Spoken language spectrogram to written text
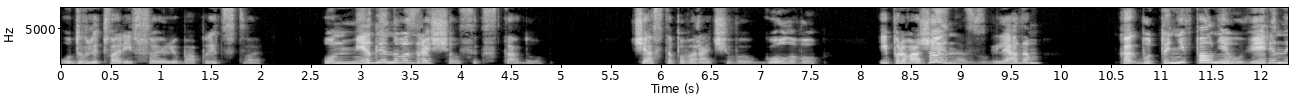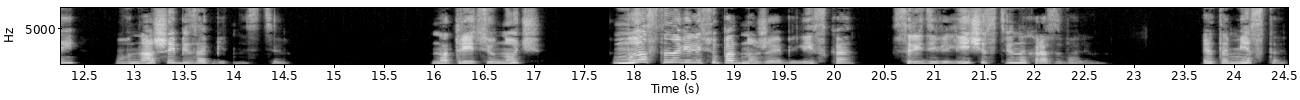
Удовлетворив свое любопытство, он медленно возвращался к стаду, часто поворачивая голову и провожая нас взглядом, как будто не вполне уверенный в нашей безобидности. На третью ночь мы остановились у подножия обелиска среди величественных развалин. Это место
